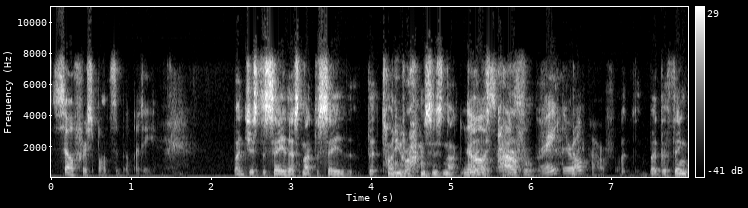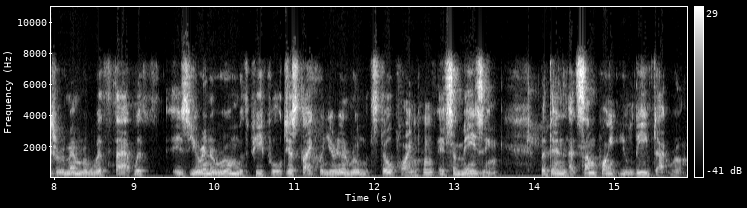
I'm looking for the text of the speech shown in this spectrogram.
self responsibility. But just to say, that's not to say that, that Tony Robbins is not No, good. it's powerful. awesome, right? They're all powerful. But the thing to remember with that with is you're in a room with people, just like when you're in a room with Still Point, Mm-hmm. it's amazing. But then at some point you leave that room.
